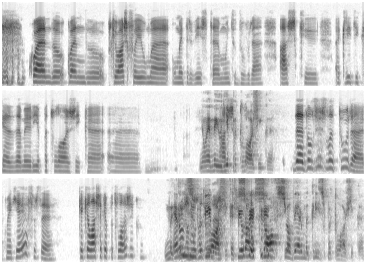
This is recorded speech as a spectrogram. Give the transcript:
Quando, quando, porque eu acho que foi uma, uma entrevista muito dura. Acho que a crítica da maioria patológica ah, Não é maioria patológica. da, da legislatura, como é que é, José? O que é que ele acha que é patológico? Uma Eram os crise patológica se que só crise. se houver uma crise patológica.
